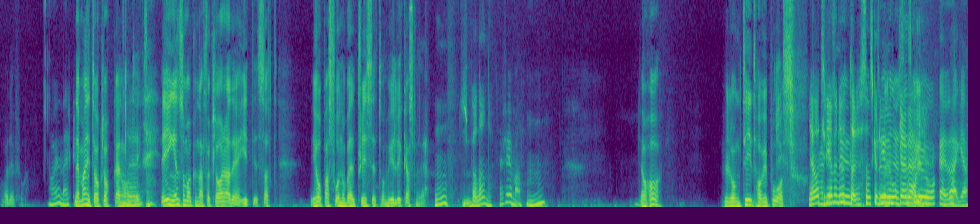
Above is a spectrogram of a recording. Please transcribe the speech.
vad det är Ja, det är märkligt. När man inte har klocka eller någonting. Det är ingen som har kunnat förklara det hittills så att vi hoppas få Nobelpriset om vi lyckas med det. Mm, spännande. Där ser man. Mm. Jaha, hur lång tid har vi på oss? Ja, Ja, tre du ska minuter, sen ska du minuter, åka sen ska iväg. du åka iväg. Ja.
